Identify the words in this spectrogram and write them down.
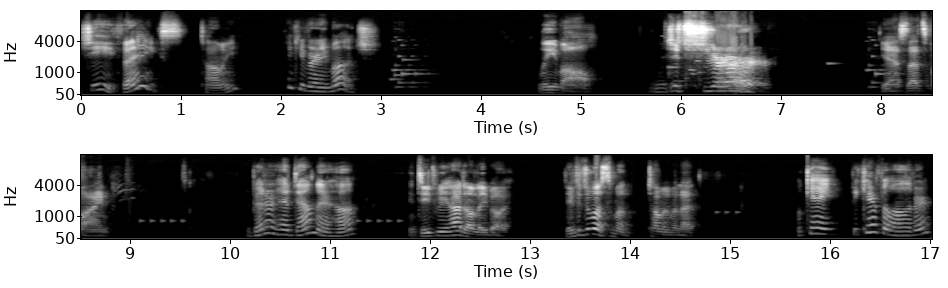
Gee, thanks, Tommy. Thank you very much. Lemal. Sure! Yes, that's fine. We better head down there, huh? Indeed we had, Ollie boy. Leave it to us, man, Tommy, my lad. Okay, be careful, Oliver.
